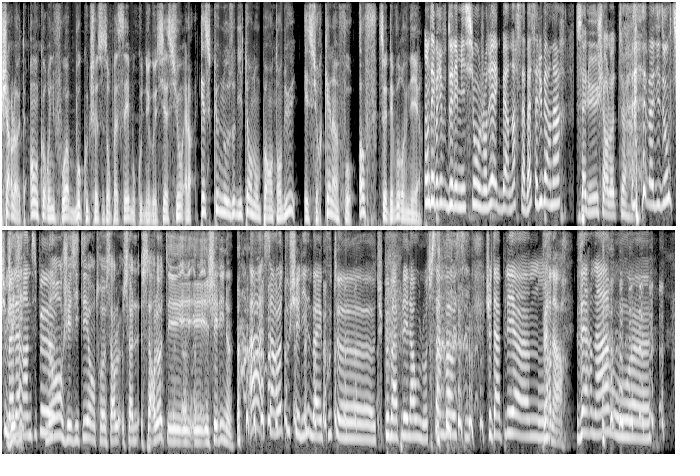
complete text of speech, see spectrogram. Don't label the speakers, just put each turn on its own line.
Charlotte, encore une fois, beaucoup de choses se sont passées, beaucoup de négociations. Alors, qu'est-ce que nos auditeurs n'ont pas entendu et sur quelle info off souhaitez-vous revenir?
On débriefe de l'émission aujourd'hui avec Bernard Sabat. Salut Bernard
Salut Charlotte.
bah dis donc, tu m'as l'air un petit peu...
Non, j'ai hésité entre Charlotte et, et, et Chéline.
Ah, Charlotte ou Chéline Bah écoute, euh, tu peux m'appeler l'un ou l'autre, ça me va aussi. Je vais t'appeler... euh,
Bernard.
Bernard ou... euh,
